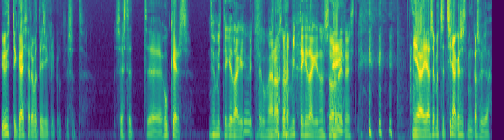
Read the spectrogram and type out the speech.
ühtegi asja ära võta isiklikult lihtsalt, sest et uh, who cares ja mitte kedagi ei huvita, kui me ära sureme, mitte kedagi, no sorry tõesti. ja, ja selles mõttes, et sina ka sellest mingit kasu ei saa.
